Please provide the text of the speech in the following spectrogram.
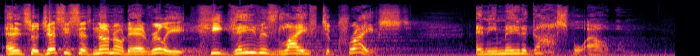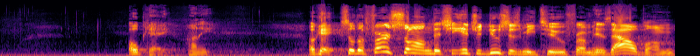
And so Jesse says, No, no, Dad, really, he gave his life to Christ and he made a gospel album. Okay, honey. Okay, so the first song that she introduces me to from his album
